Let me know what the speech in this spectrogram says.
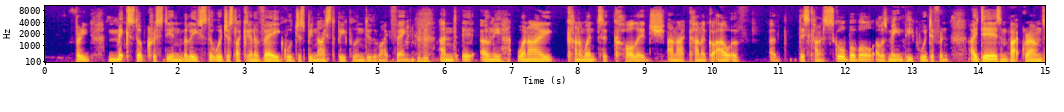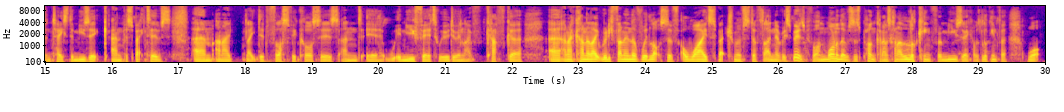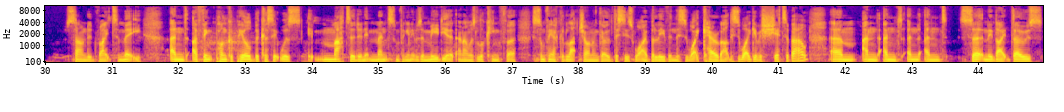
very mixed up Christian beliefs that were just like kind of vague. We'll just be nice to people and do the right thing. And it only when I kind of went to college and I kind of got out of uh, this kind of school bubble, I was meeting people with different ideas and backgrounds and taste in music and perspectives. Um, and I like did philosophy courses and uh, in youth theatre we were doing like Kafka. Uh, and I kind of like really fell in love with lots of a wide spectrum of stuff that I'd never experienced before. And one of those was punk. And I was kind of looking for music. I was looking for what sounded right to me. And I think punk appealed because it was it mattered and it meant something and it was immediate and I was looking for something I could latch on and go, This is what I believe in, this is what I care about, this is what I give a shit about. Um and and and and certainly like those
